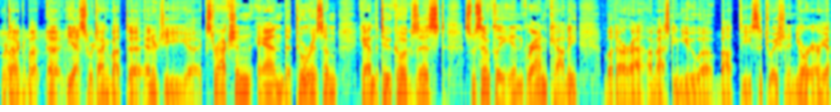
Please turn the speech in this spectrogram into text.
We're talking about uh, yes, we're talking about uh, energy uh, extraction and uh, tourism. Can the two coexist? Specifically in Grand County, but our, uh, I'm asking you uh, about the situation in your area.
